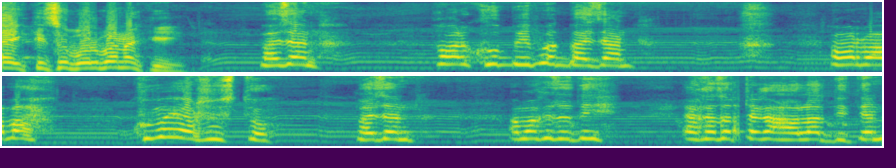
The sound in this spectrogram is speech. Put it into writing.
এই কিছু বলব নাকি? ভাইজান আমার খুব বিপদ ভাইজান। আমার বাবা খুবই অসুস্থ। ভাইজান আমাকে যদি এক হাজার টাকা হাওলাত দিতেন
